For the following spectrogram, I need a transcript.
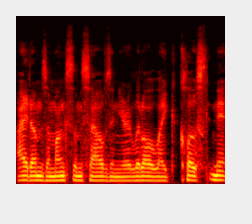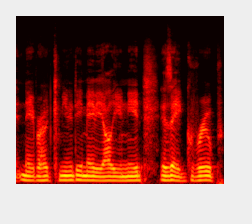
items amongst themselves in your little like close knit neighborhood community, maybe all you need is a group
